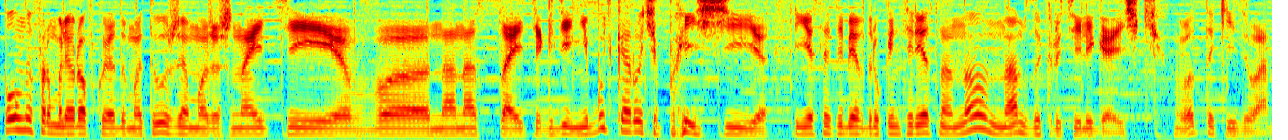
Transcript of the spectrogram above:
Полную формулировку, я думаю, ты уже можешь найти в, на нас сайте где-нибудь, короче, поищи ее, если тебе вдруг интересно, но нам закрутили гаечки. Вот такие дела.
